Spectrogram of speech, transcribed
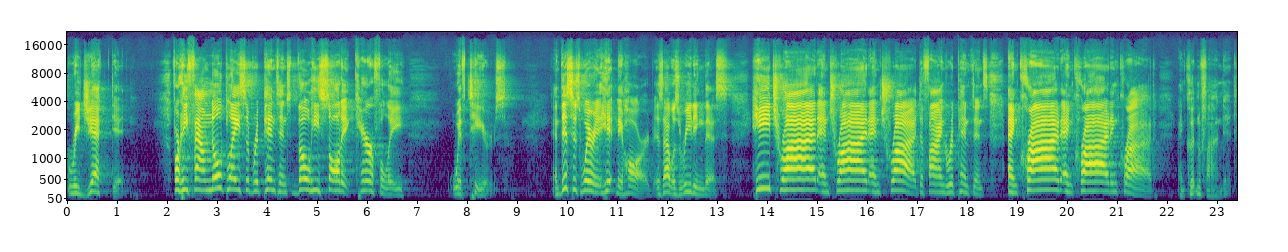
rejected. For he found no place of repentance, though he sought it carefully with tears. And this is where it hit me hard as I was reading this. He tried and tried and tried to find repentance and cried and cried and cried and couldn't find it.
